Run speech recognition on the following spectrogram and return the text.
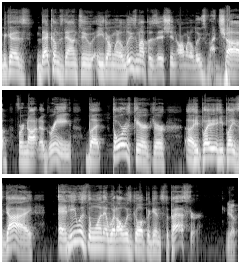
because that comes down to either I'm going to lose my position or I'm going to lose my job for not agreeing. But Thor's character, uh, he play he plays Guy, and he was the one that would always go up against the pastor. Yep.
